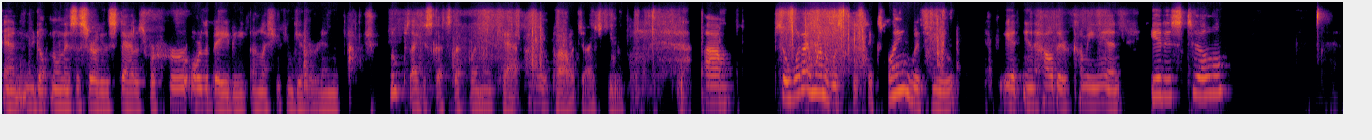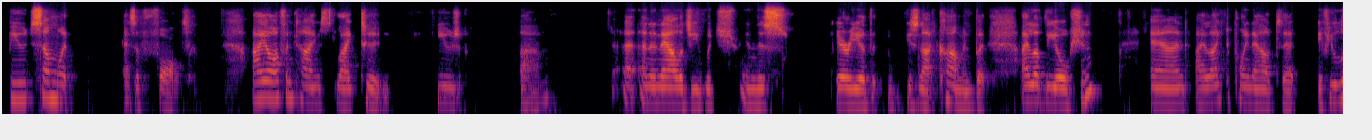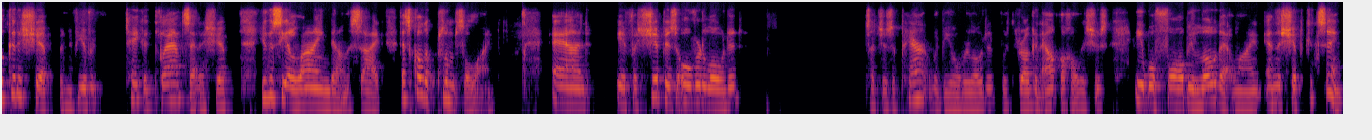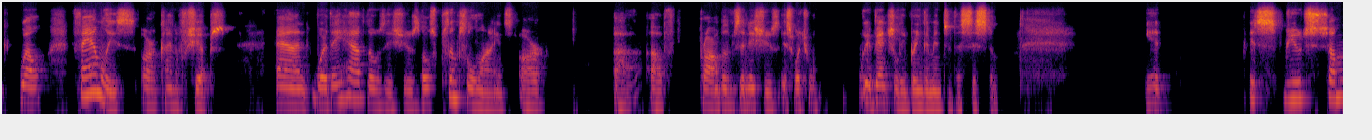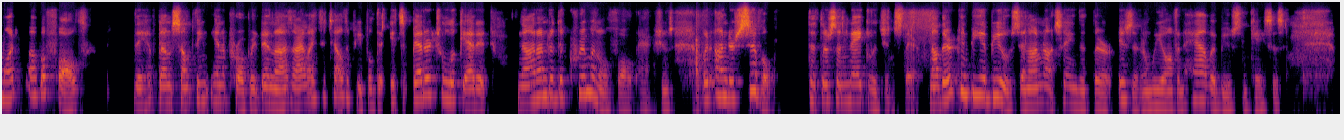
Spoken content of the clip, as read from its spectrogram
and you don't know necessarily the status for her or the baby unless you can get her in Ouch. oops i just got stuck by my cat. I apologize to you. Um, so what i want to explain with you in, in how they're coming in it is still viewed somewhat as a fault. I oftentimes like to use um, an analogy, which in this area is not common, but I love the ocean. And I like to point out that if you look at a ship, and if you ever take a glance at a ship, you can see a line down the side. That's called a Plimsoll line. And if a ship is overloaded such as a parent would be overloaded with drug and alcohol issues, it will fall below that line and the ship could sink. Well, families are kind of ships. And where they have those issues, those plimsoll lines are uh, of problems and issues, is what will eventually bring them into the system. It's viewed somewhat of a fault. They have done something inappropriate. And as I like to tell the people, that it's better to look at it not under the criminal fault actions, but under civil, that there's a negligence there. Now, there can be abuse, and I'm not saying that there isn't, and we often have abuse in cases,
